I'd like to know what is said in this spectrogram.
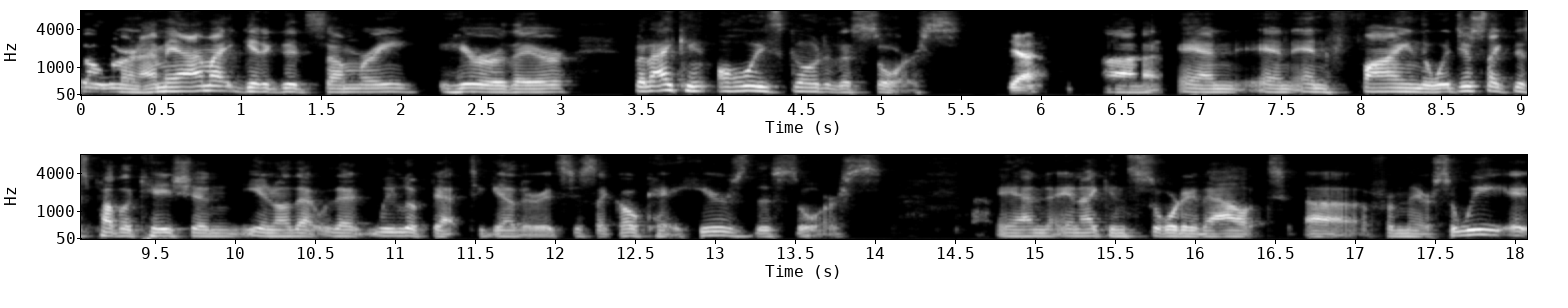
to learn. I mean i might get a good summary here or there but i can always go to the source. Yeah. Uh, and and and find the way just like this publication you know that that we looked at together it's just like okay here's the source. And and i can sort it out uh, from there. So we eh,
